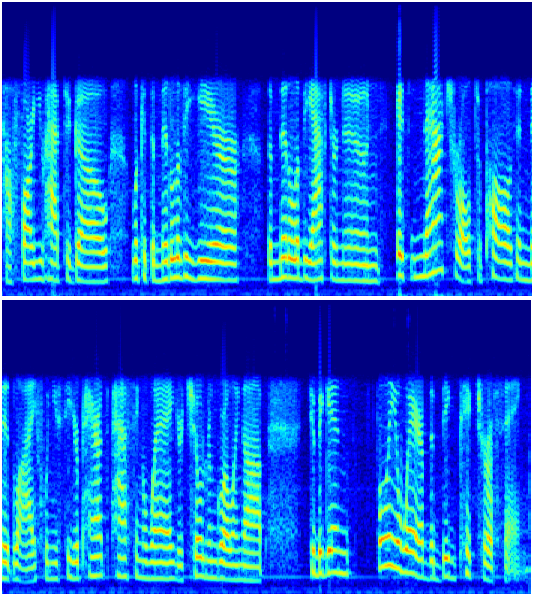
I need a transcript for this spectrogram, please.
how far you had to go, look at the middle of the year, the middle of the afternoon. It's natural to pause in midlife when you see your parents passing away, your children growing up, to begin fully aware of the big picture of things.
